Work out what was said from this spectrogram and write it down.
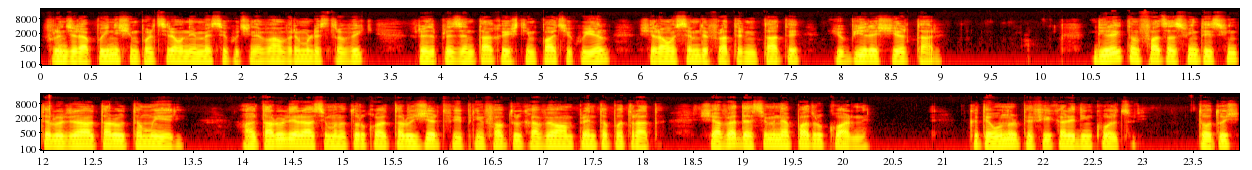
Frângerea pâinii și împărțirea unei mese cu cineva în vremurile străvechi reprezenta că ești în pace cu el și era un semn de fraternitate, iubire și iertare. Direct în fața Sfintei Sfintelor era altarul tămâierii. Altarul era asemănător cu altarul jertfei prin faptul că avea o amprentă pătrată și avea de asemenea patru coarne, câte unul pe fiecare din colțuri. Totuși,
